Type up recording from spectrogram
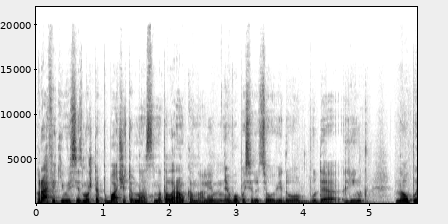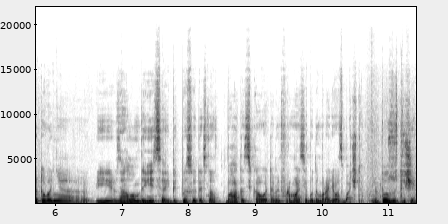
Графіки ви всі зможете побачити в нас на телеграм-каналі. В описі до цього відео буде лінк на опитування. І загалом дивіться і підписуйтесь на багато цікавої там інформації. Будемо раді вас бачити. До зустрічі!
